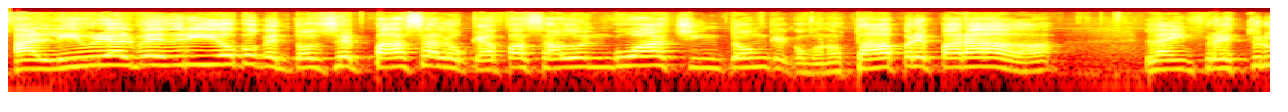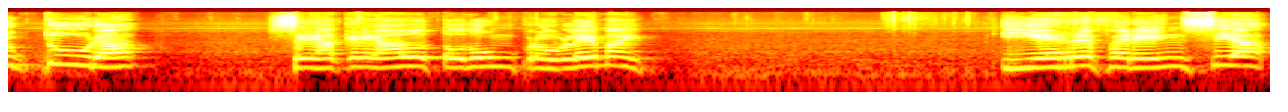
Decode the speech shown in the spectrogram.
al libre albedrío, porque entonces pasa lo que ha pasado en Washington, que como no estaba preparada la infraestructura, se ha creado todo un problema y, y es referencia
